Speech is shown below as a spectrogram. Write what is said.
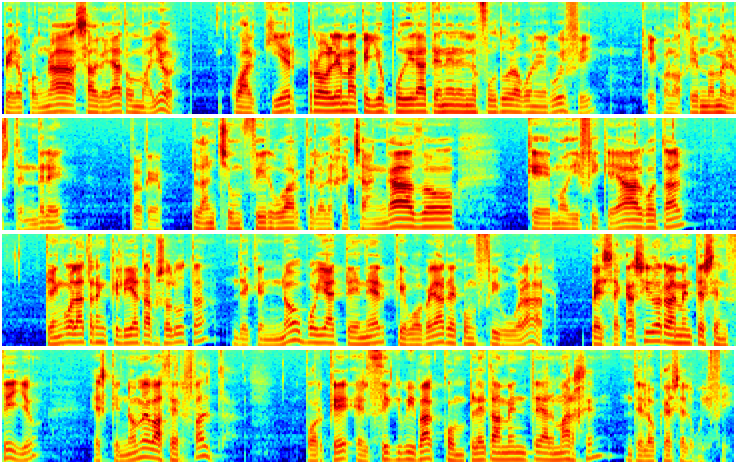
pero con una salvedad aún mayor. Cualquier problema que yo pudiera tener en el futuro con el wifi, que conociéndome los tendré, porque planche un firmware que lo deje changado, que modifique algo tal, tengo la tranquilidad absoluta de que no voy a tener que volver a reconfigurar. Pese a que ha sido realmente sencillo, es que no me va a hacer falta, porque el Zigbee va completamente al margen de lo que es el Wi-Fi.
